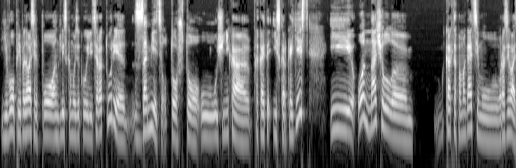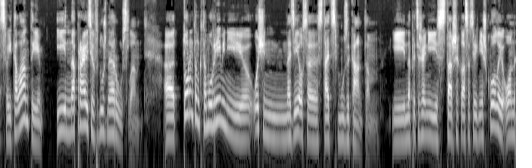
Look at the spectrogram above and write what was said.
его преподаватель по английскому языку и литературе заметил то, что у ученика какая-то искорка есть, и он начал э, как-то помогать ему развивать свои таланты и направить их в нужное русло. Э, Торнтон к тому времени очень надеялся стать музыкантом. И на протяжении старших классов средней школы он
